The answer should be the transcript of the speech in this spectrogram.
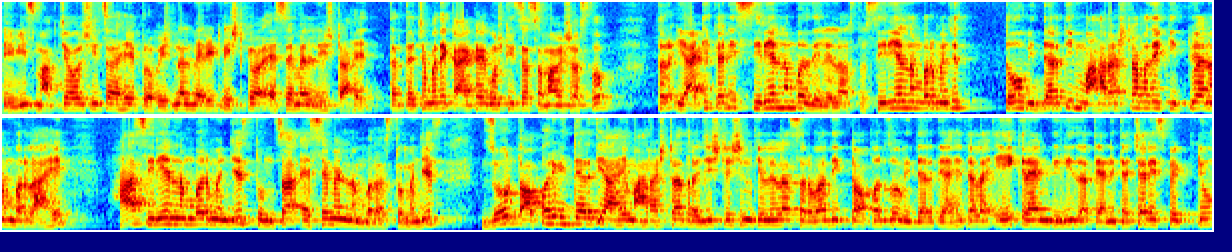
तेवीस. मागच्या वर्षीचं हे प्रोव्हिजनल मेरिट लिस्ट किंवा एस एम एल लिस्ट आहे. तर त्याच्यामध्ये काय काय गोष्टीचा समावेश असतो? तर या ठिकाणी सिरियल नंबर दिलेला असतो. सिरियल नंबर म्हणजे तो विद्यार्थी महाराष्ट्रामध्ये कितव्या नंबरला आहे? हा सिरियल नंबर म्हणजेच तुमचा एस एम एल नंबर असतो. म्हणजेच जो टॉपर विद्यार्थी आहे महाराष्ट्रात रजिस्ट्रेशन केलेला सर्वाधिक टॉपर जो विद्यार्थी आहे त्याला एक रँक दिली जाते आणि त्याच्या रिस्पेक्टिव्ह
